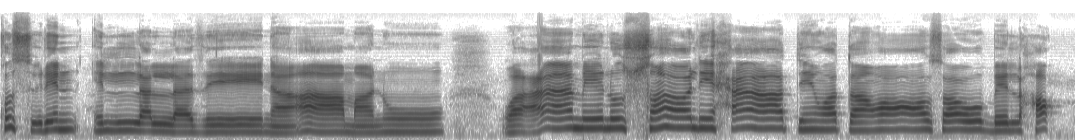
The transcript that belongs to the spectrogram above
খুসরিন ইল্লাল্লাযিনা আমানু। وعاملوا الصالحات وتواصوا بالحق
